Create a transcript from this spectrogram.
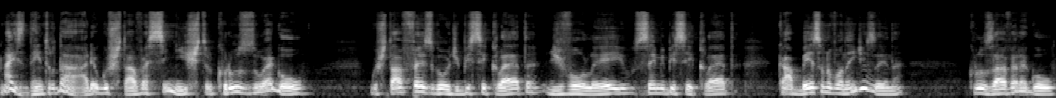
Mas dentro da área o Gustavo é sinistro, cruzou é gol. Gustavo fez gol de bicicleta, de voleio, semi-bicicleta, cabeça não vou nem dizer, né? Cruzava era gol.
